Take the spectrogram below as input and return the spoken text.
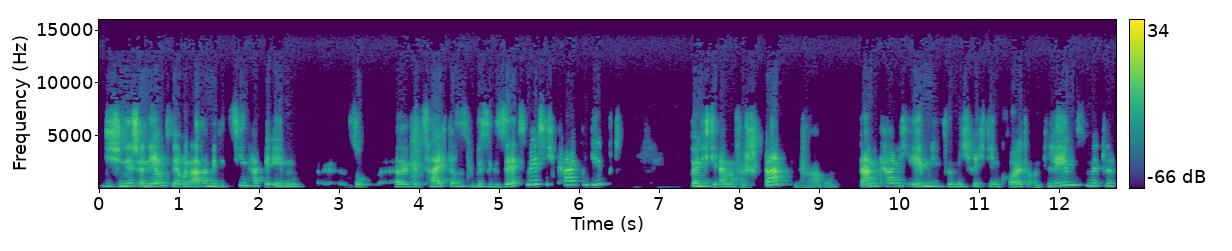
die chinesische Ernährungslehre und nachher Medizin hat mir eben so äh, gezeigt, dass es gewisse Gesetzmäßigkeiten gibt. Wenn ich die einmal verstanden habe, dann kann ich eben die für mich richtigen Kräuter und Lebensmittel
